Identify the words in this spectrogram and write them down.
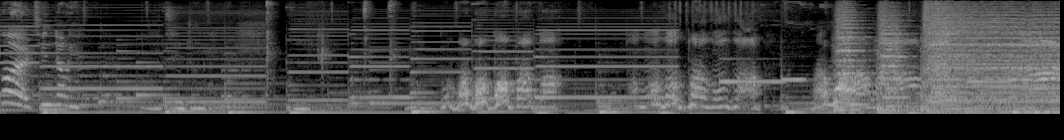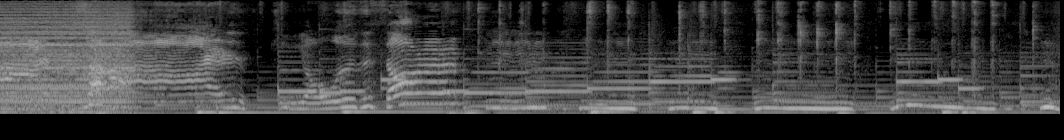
설, 진정해. 아, 진정해. 봐봐봐봐봐. 쌀 귀여운 쌀 음, 음, 음, 음, 음.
